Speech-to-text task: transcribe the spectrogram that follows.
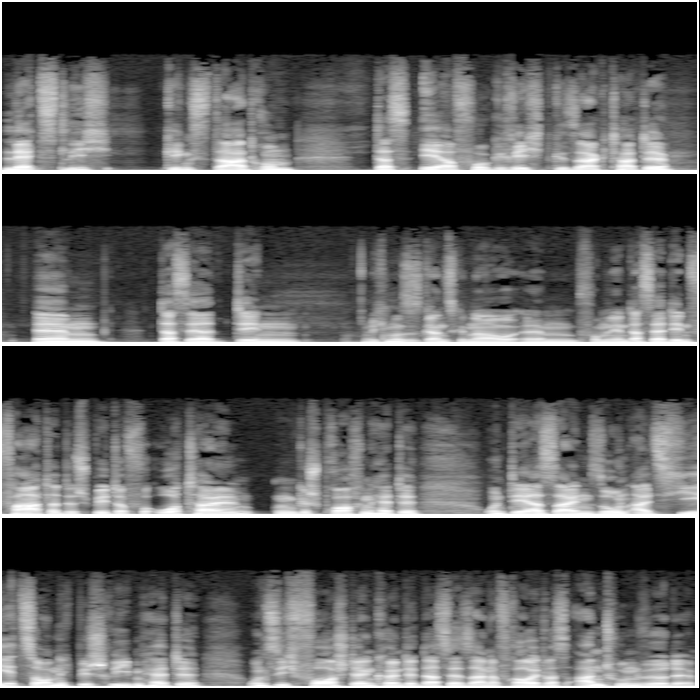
Letztlich ging es darum, dass er vor Gericht gesagt hatte, ähm, dass er den, ich muss es ganz genau ähm, formulieren, dass er den Vater des später Verurteilten gesprochen hätte und der seinen Sohn als jähzornig beschrieben hätte und sich vorstellen könnte, dass er seiner Frau etwas antun würde.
